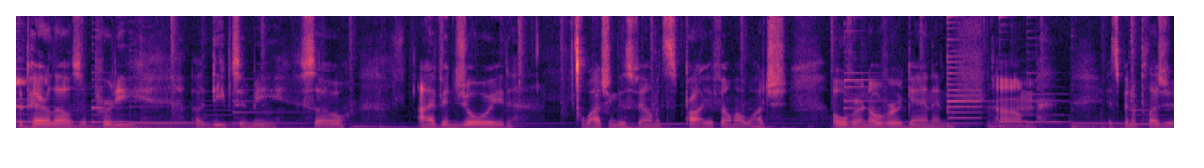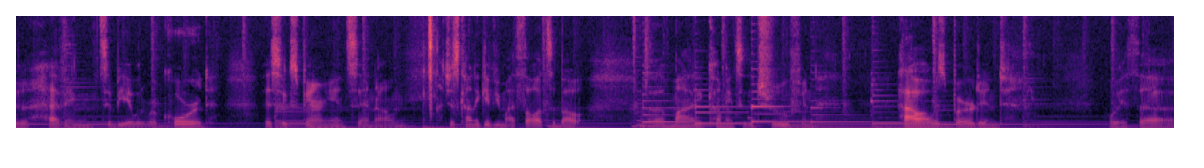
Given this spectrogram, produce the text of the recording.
the parallels are pretty uh, deep to me. So I've enjoyed watching this film. It's probably a film I watch over and over again, and um, it's been a pleasure having to be able to record this experience and um, just kind of give you my thoughts about uh, my coming to the truth and how I was burdened with. Uh,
